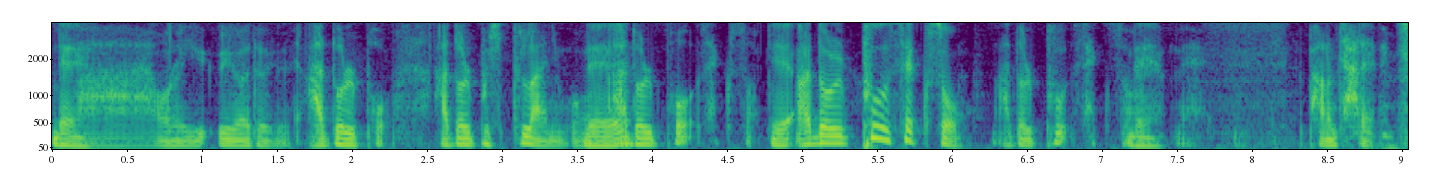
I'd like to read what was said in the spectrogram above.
네. 아, 오늘 이- 이거 아돌포. 아돌프 히틀러 아니고 네. 아돌포 색소. 예, 아돌프 색소. 아돌프 색소. 네. 발음 잘해야 됩니다.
